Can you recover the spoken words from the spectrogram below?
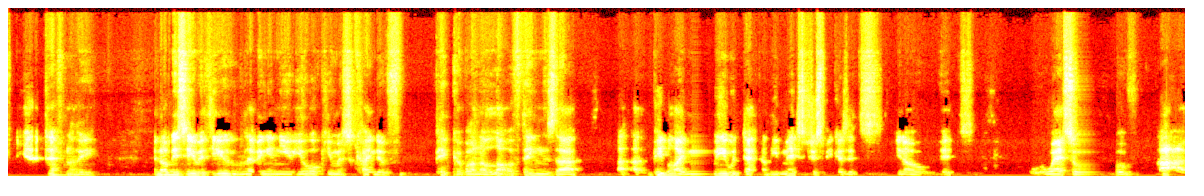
Yeah, definitely. And obviously, with you living in New York, you must kind of pick up on a lot of things that uh, uh people like me would definitely miss just because it's, you know, it's we're sort of uh,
